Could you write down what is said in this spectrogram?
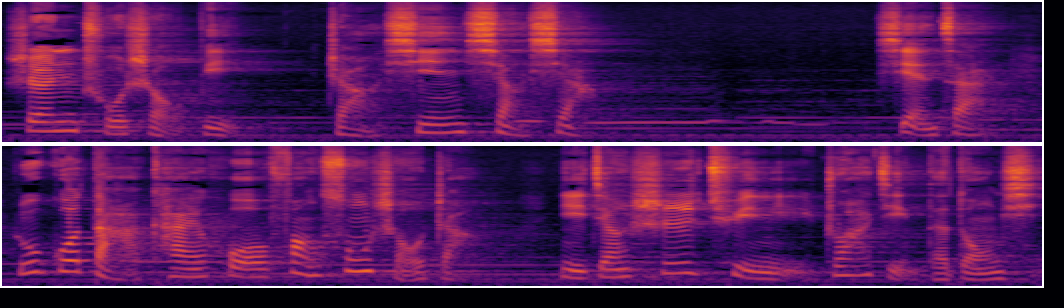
伸出手臂，掌心向下。现在，如果打开或放松手掌，你将失去你抓紧的东西，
